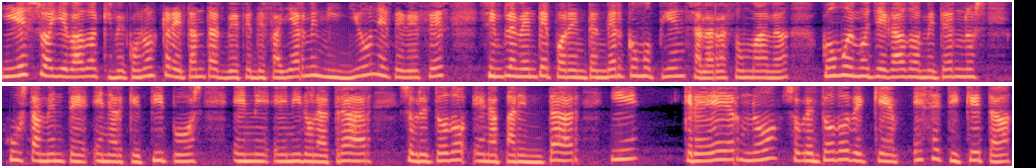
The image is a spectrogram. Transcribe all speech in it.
Y eso ha llevado a que me conozca de tantas veces, de fallarme millones de veces simplemente por entender cómo piensa la raza humana, cómo hemos llegado a meternos justamente en arquetipos, en, en idolatrar, sobre todo en aparentar y creer, ¿no? Sobre todo de que esa etiqueta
